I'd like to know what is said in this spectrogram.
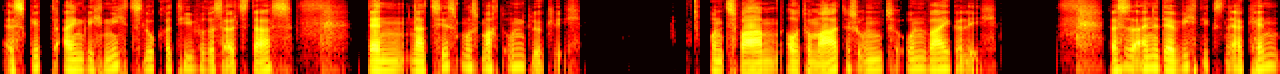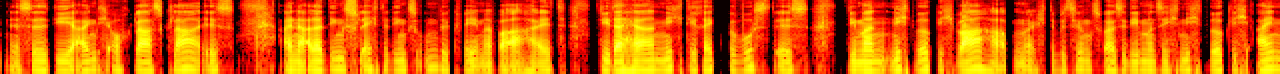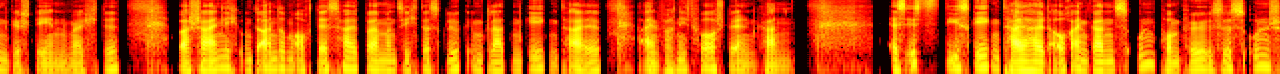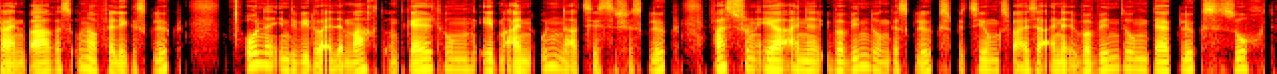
Es gibt eigentlich nichts Lukrativeres als das, denn Narzissmus macht unglücklich und zwar automatisch und unweigerlich. Das ist eine der wichtigsten Erkenntnisse, die eigentlich auch glasklar ist, eine allerdings schlechterdings unbequeme Wahrheit, die daher nicht direkt bewusst ist, die man nicht wirklich wahrhaben möchte, beziehungsweise die man sich nicht wirklich eingestehen möchte, wahrscheinlich unter anderem auch deshalb, weil man sich das Glück im glatten Gegenteil einfach nicht vorstellen kann. Es ist dies Gegenteil halt auch ein ganz unpompöses, unscheinbares, unauffälliges Glück, ohne individuelle Macht und Geltung, eben ein unnarzisstisches Glück, fast schon eher eine Überwindung des Glücks beziehungsweise eine Überwindung der Glückssucht,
